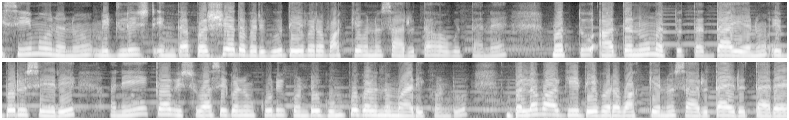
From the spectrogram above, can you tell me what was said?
ಸೀಮೋನನು ಮಿಡ್ಲ್ ಈಸ್ಟ್ ಇಂದ ಪರ್ಷಿಯಾದವರೆಗೂ ದೇವರ ವಾಕ್ಯವನ್ನು ಸಾರುತ್ತಾ ಹೋಗುತ್ತಾನೆ ಮತ್ತು ಆತನು ಮತ್ತು ತದ್ದಾಯನು ಇಬ್ಬರು ಸೇರಿ ಅನೇಕ ವಿಶ್ವಾಸಿಗಳನ್ನು ಕೂಡಿಕೊಂಡು ಗುಂಪುಗಳನ್ನು ಮಾಡಿಕೊಂಡು ಬಲವಾಗಿ ದೇವರ ವಾಕ್ಯವನ್ನು ಸಾರುತ್ತಾ ಇರುತ್ತಾರೆ.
